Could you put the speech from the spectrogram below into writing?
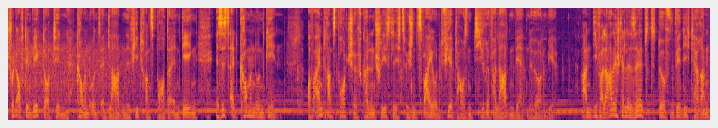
Schon auf dem Weg dorthin kommen uns entladene Viehtransporter entgegen. Es ist ein Kommen und Gehen. Auf ein Transportschiff können schließlich zwischen 2.000 und 4.000 Tiere verladen werden, hören wir. An die Verladestelle selbst dürfen wir nicht heran.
